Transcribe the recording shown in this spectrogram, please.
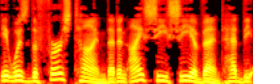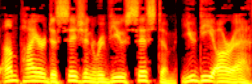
It was the first time that an ICC event had the Umpire Decision Review System (UDRS).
